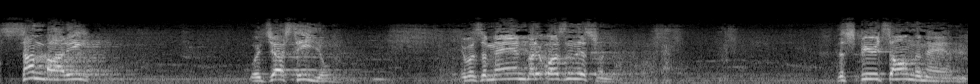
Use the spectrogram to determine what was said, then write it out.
Somebody was just healed. It was a man, but it wasn't this one. The Spirit's on the man.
